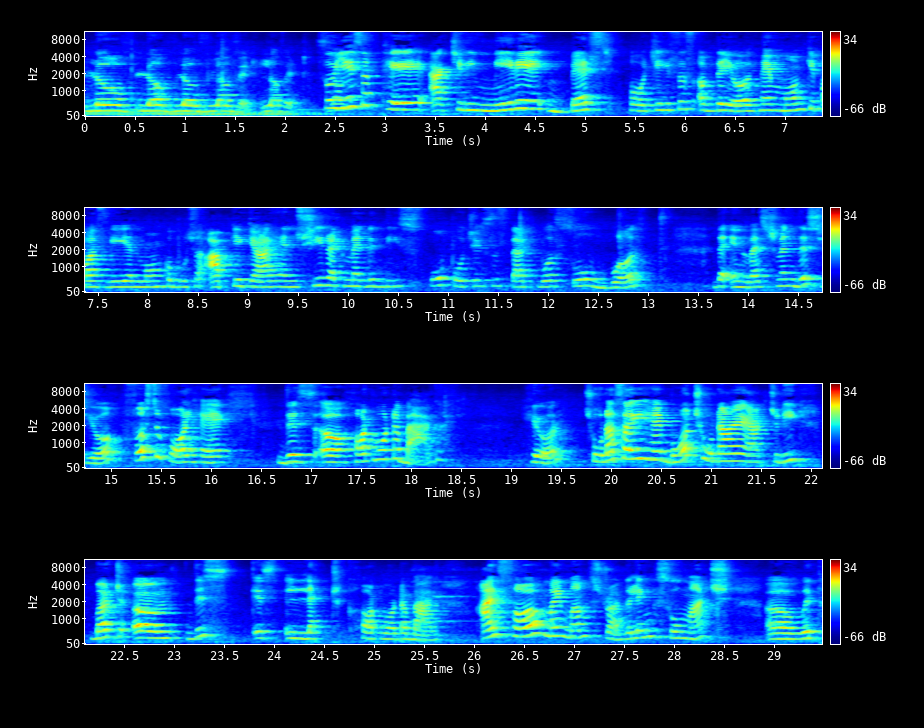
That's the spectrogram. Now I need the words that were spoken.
love love love love it love it so ये सब थे actually मेरे best purchases of the year मैं mom के पास गई and mom को पूछा आपके क्या है and she recommended these four purchases that were so worth the investment this year first of all है this hot water bag here छोटा सा ही है, बहुत छोटा है actually but this is electric hot water bag I saw my mum struggling so much with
